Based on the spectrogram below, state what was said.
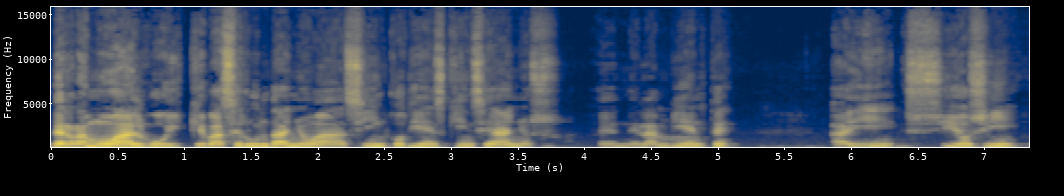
derramó algo y que va a hacer un daño a 5, 10, 15 años en el ambiente, ahí sí o sí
